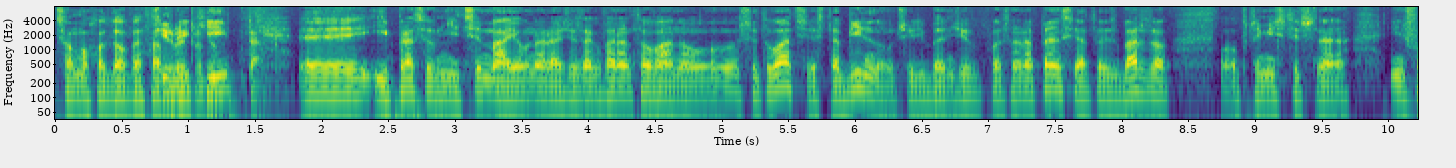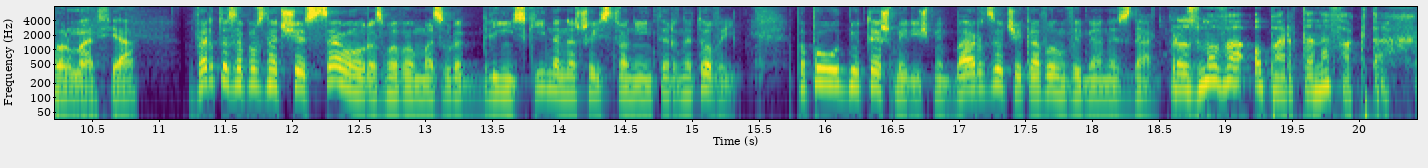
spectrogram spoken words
samochodowe fabryki tak. i pracownicy mają mają na razie zagwarantowaną sytuację stabilną, czyli będzie wypłacana pensja. To jest bardzo optymistyczna informacja. Warto zapoznać się z całą rozmową Mazurek-Gliński na naszej stronie internetowej. Po południu też mieliśmy bardzo ciekawą wymianę zdań. Rozmowa oparta na faktach.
